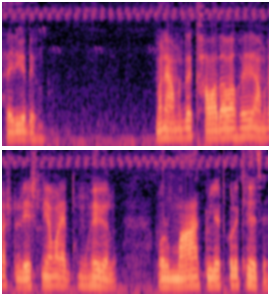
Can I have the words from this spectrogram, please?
আর এদিকে দেখুন। মানে আমাদের খাওয়া দাওয়া হয়ে আমরা রেস্ট নিয়ে আমার এক ঘুম হয়ে গেল। ওর মা একটু লেট করে খেয়েছে।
